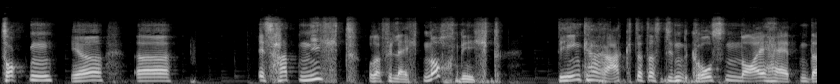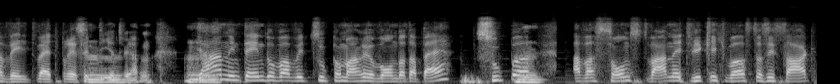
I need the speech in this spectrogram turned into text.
zocken. Ja, äh, es hat nicht oder vielleicht noch nicht den Charakter, dass die großen Neuheiten da weltweit präsentiert mhm. werden. Mhm. Ja, Nintendo war mit Super Mario Wonder dabei, super, mhm. aber sonst war nicht wirklich was, dass ich sage,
